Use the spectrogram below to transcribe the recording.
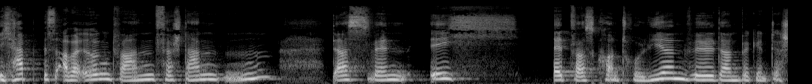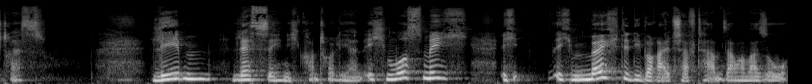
Ich habe es aber irgendwann verstanden, dass wenn ich etwas kontrollieren will, dann beginnt der Stress. Leben lässt sich nicht kontrollieren. Ich muss mich, ich, ich möchte die Bereitschaft haben, sagen wir mal so,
